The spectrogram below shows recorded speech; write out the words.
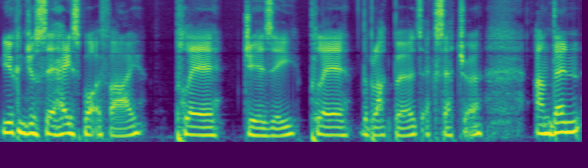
you can just say, "Hey Spotify, play Jay Z, play the Blackbirds, etc. And then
